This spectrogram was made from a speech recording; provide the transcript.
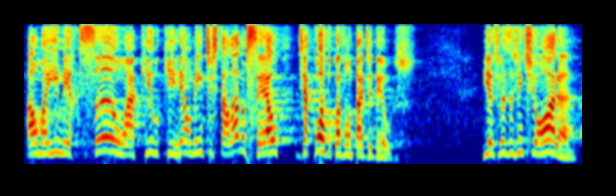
a uma imersão àquilo que realmente está lá no céu, de acordo com a vontade de Deus. E às vezes a gente ora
